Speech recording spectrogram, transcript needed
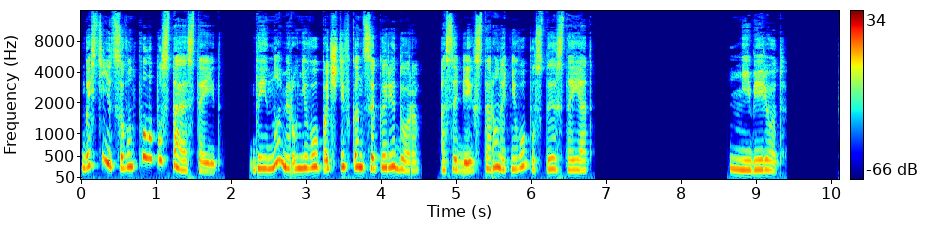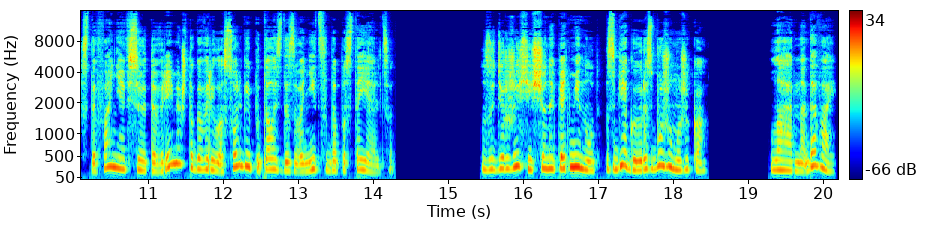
Гостиница вон полупустая стоит. Да и номер у него почти в конце коридора, а с обеих сторон от него пустые стоят. Не берет. Стефания все это время, что говорила с Ольгой, пыталась дозвониться до постояльца. Задержись еще на пять минут, сбегаю и разбужу мужика. Ладно, давай.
